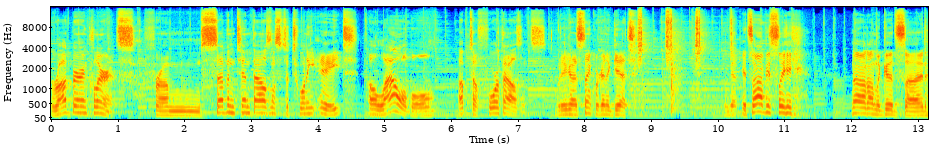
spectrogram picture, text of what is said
Rod bearing clearance from 7 ten thousandths to 28. Allowable up to 4 thousandths. What do you guys think we're gonna get? It's obviously not on the good side.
